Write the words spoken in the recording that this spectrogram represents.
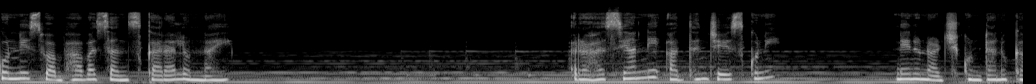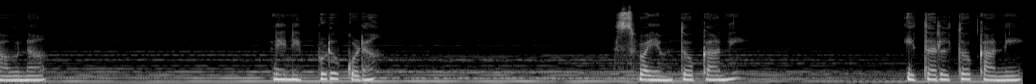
కొన్ని స్వభావ సంస్కారాలు ఉన్నాయి రహస్యాన్ని అర్థం చేసుకుని నేను నడుచుకుంటాను కావున. నేనెప్పుడూ కూడా స్వయంతో కానీ ఇతరులతో కానీ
